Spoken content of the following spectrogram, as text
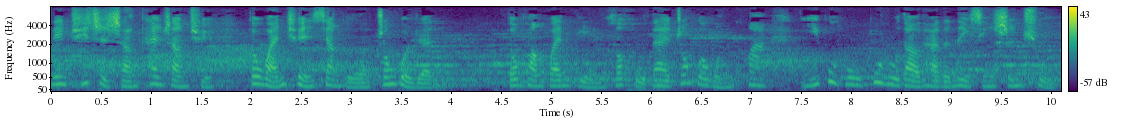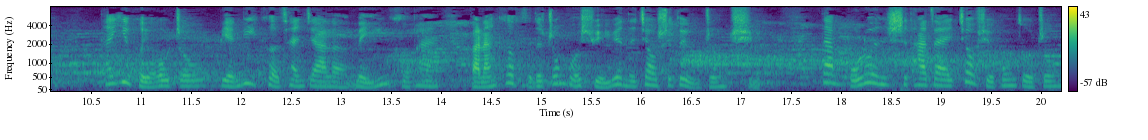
连举止上看上去都完全像个中国人。东方观点和古代中国文化一步步步入到他的内心深处。他一回欧洲，便立刻参加了美英河畔法兰克福的中国学院的教师队伍中去。但不论是他在教学工作中，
